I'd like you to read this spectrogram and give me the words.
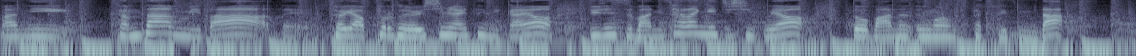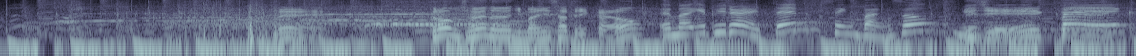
많이 감사합니다. 네, 저희 앞으로 더 열심히 할 테니까요. 뉴진스 많이 사랑해 주시고요. 또 많은 응원 부탁드립니다. 네. 그럼 저희는 이만 인사드릴까요? 음악이 필요할 땐 생방송 뮤직 뮤직뱅크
